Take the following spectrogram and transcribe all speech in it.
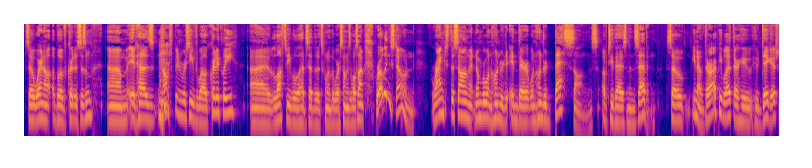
So we're not above criticism. Um, it has not been received well critically. Uh, lots of people have said that it's one of the worst songs of all time. Rolling Stone ranked the song at number 100 in their 100 best songs of 2007. So, you know, there are people out there who, who dig it.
